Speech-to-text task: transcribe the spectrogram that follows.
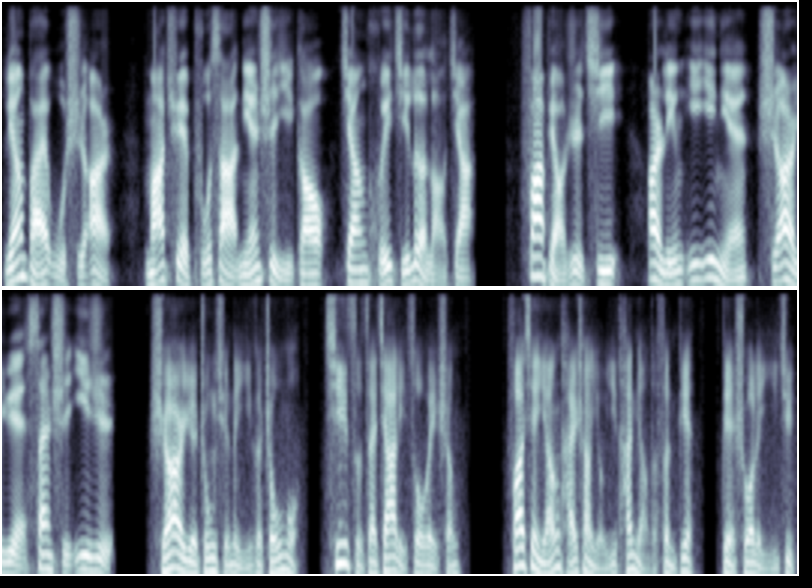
两百五十二，麻雀菩萨年事已高，将回极乐老家。发表日期：二零一一年十二月三十一日。十二月中旬的一个周末，妻子在家里做卫生，发现阳台上有一滩鸟的粪便，便说了一句：“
